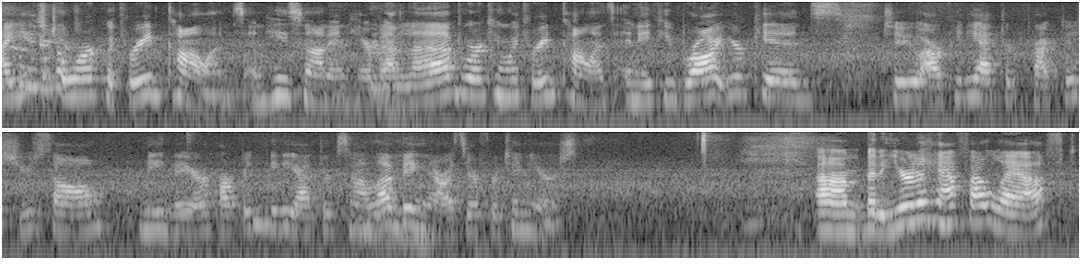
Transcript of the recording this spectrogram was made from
I used to work with Reed Collins, and he's not in here, but I loved working with Reed Collins. And if you brought your kids to our pediatric practice, you saw me there, Harpin Pediatrics, and I loved being there. I was there for 10 years. Um, but a year and a half I left,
